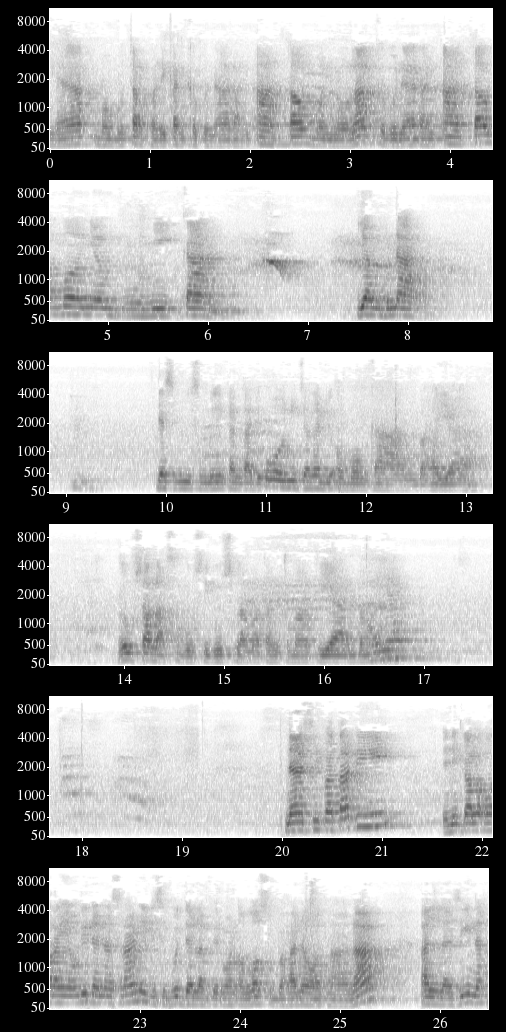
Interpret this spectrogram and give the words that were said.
ya memutar balikan kebenaran atau menolak kebenaran atau menyembunyikan yang benar. Dia sembunyi-sembunyikan tadi, oh ini jangan diomongkan, bahaya. Gak usahlah singgung-singgung selamatan kematian, bahaya. Nah sifat tadi, ini kalau orang Yahudi dan Nasrani disebut dalam firman Allah Subhanahu Wa Taala, Allazina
